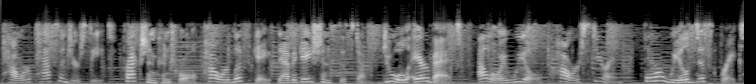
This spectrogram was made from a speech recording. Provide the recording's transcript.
Power passenger seat, traction control, power liftgate, navigation system, dual airbags, alloy wheels, power steering, four-wheel disc brakes,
